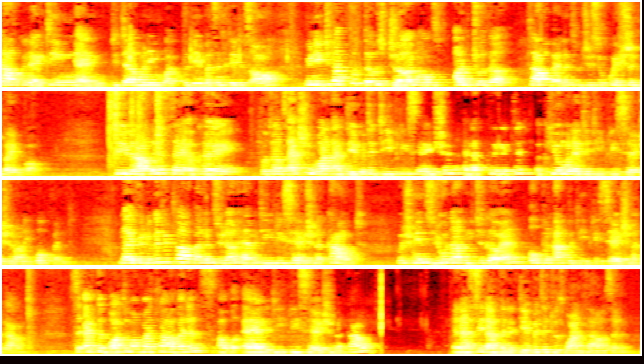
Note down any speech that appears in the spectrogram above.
calculating and determining what the debits and credits are, you need to now put those journals onto the trial balance which is your question paper. So you're now going to say, okay, for transaction 1, I debited depreciation and I credited accumulated depreciation on equipment. Now if you look at your trial balance, you don't have a depreciation account, which means you now need to go and open up a depreciation account. So at the bottom of my trial balance, I will add a depreciation account. And I said I'm going to debit it with 1000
